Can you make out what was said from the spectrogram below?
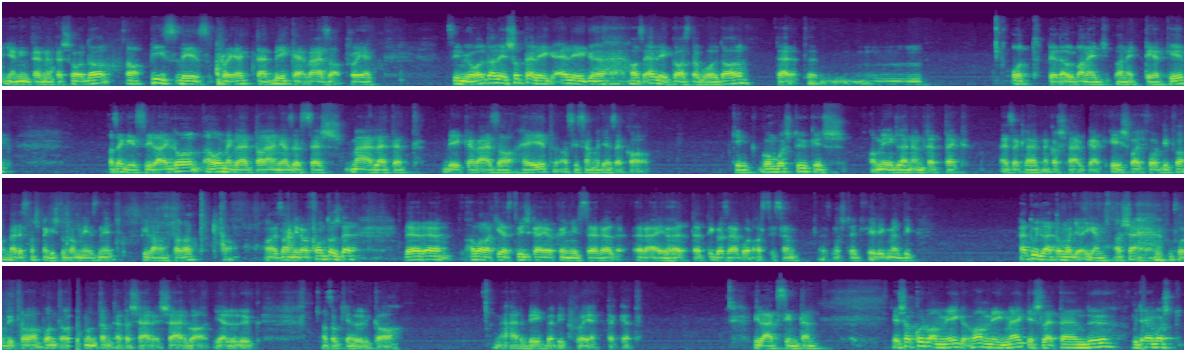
ilyen internetes oldal, a Peace Ways projekt, tehát Békeváza projekt című oldal, és ott elég, elég, az elég gazdag oldal, tehát mm, ott például van egy, van egy térkép az egész világról, ahol meg lehet találni az összes már letett békeváza helyét, azt hiszem, hogy ezek a kék gombostűk, és a még le nem tettek, ezek lehetnek a sárgák, és vagy fordítva, mert ezt most meg is tudom nézni egy pillanat alatt, ha, ha ez annyira fontos, de, de erre, ha valaki ezt vizsgálja, könnyűszerrel rájöhet, tehát igazából azt hiszem, ez most egy félig meddig. Hát úgy látom, hogy igen, a sár, fordítva van pont, ahogy mondtam, tehát a sár, sárga jelölők, azok jelölik a már végbevitt projekteket világszinten. És akkor van még, van még meg, és letendő, ugye most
